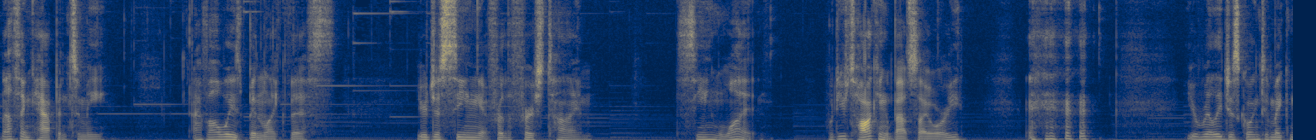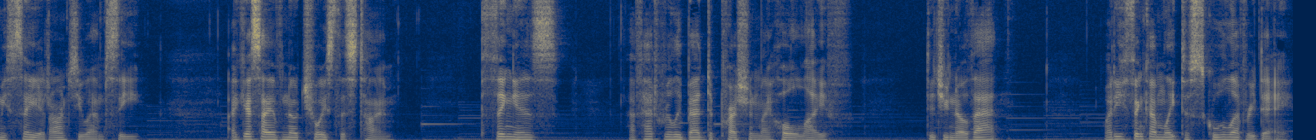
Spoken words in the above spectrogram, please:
Nothing happened to me. I've always been like this. You're just seeing it for the first time. Seeing what? What are you talking about, Sayori? You're really just going to make me say it, aren't you, MC? I guess I have no choice this time. The thing is, I've had really bad depression my whole life. Did you know that? Why do you think I'm late to school every day?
